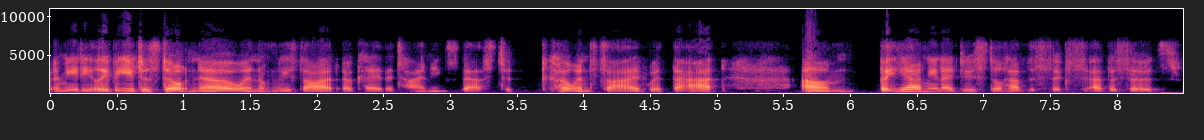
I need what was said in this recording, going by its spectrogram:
immediately. But you just don't know, and we thought, okay, the timing's best to coincide with that. Um, but yeah, I mean, I do still have the six episodes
